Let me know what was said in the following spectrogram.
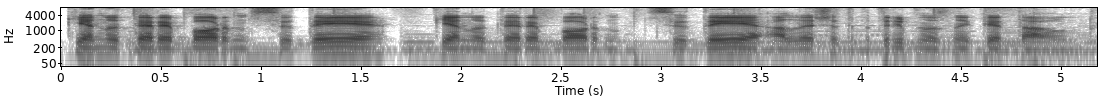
Кинути реборн сюди, кинути реборн сюди, але ще потрібно знайти таунт.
